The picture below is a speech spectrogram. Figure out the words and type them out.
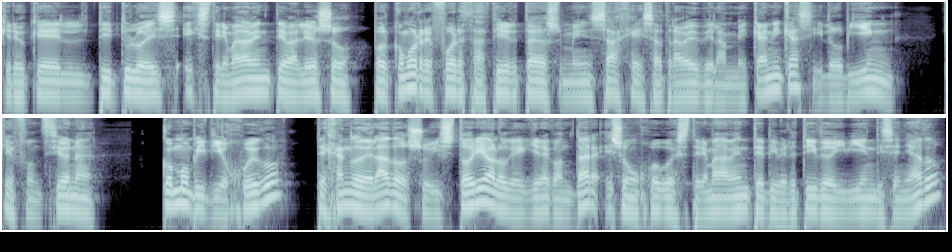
Creo que el título es extremadamente valioso por cómo refuerza ciertos mensajes a través de las mecánicas y lo bien que funciona como videojuego, dejando de lado su historia o lo que quiera contar. Es un juego extremadamente divertido y bien diseñado.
